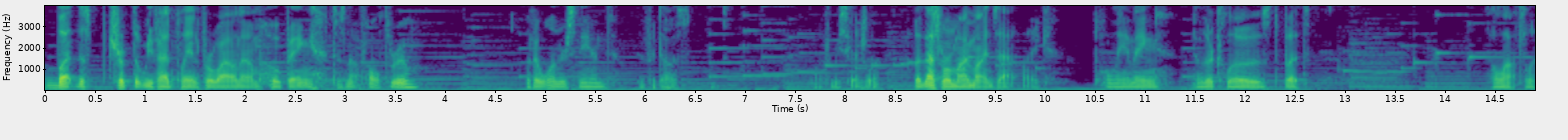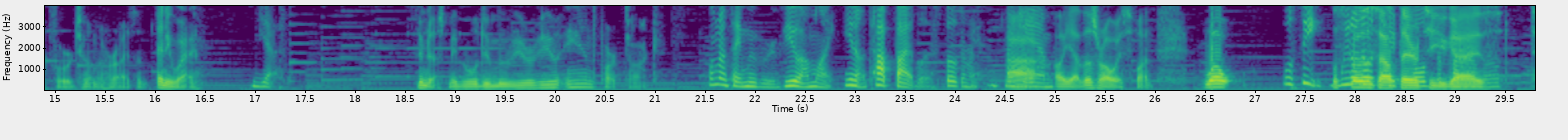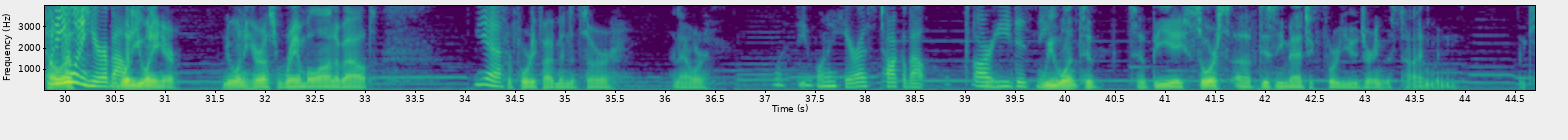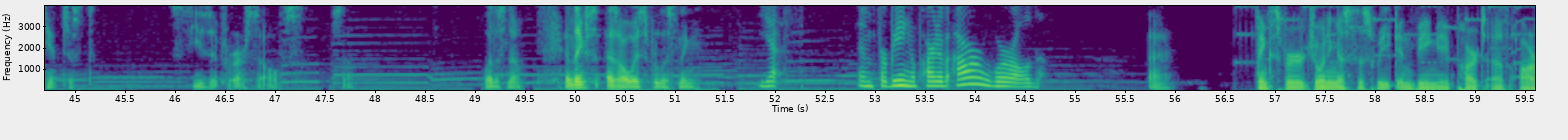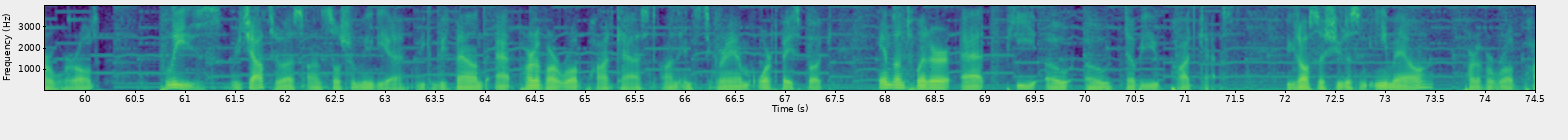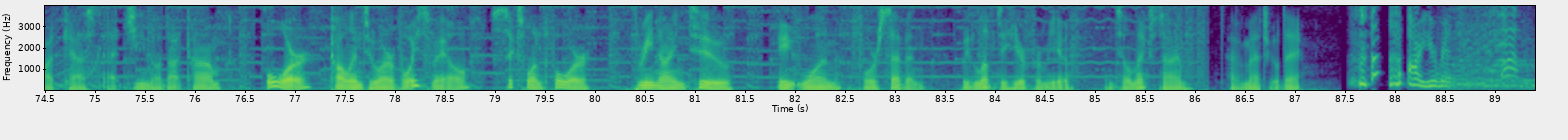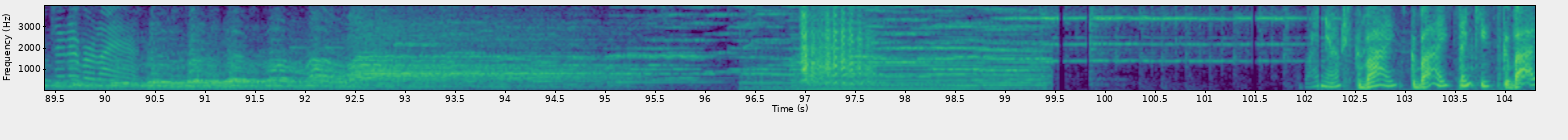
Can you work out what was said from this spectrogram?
But this trip that we've had planned for a while now, I'm hoping does not fall through. But I will understand if it does. I'll have to reschedule it. But that's where my mind's at, like planning. I know they're closed, but a lot to look forward to on the horizon. Anyway, Yes. who knows? Maybe we'll do movie review and park talk. I'm not saying movie review. I'm like, you know, top five lists. Those are my, my Ah, jam. oh yeah, those are always fun. Well, We'll see. let's we throw don't know this out there to you part of the guys. Tell do you us wanna hear about? What do you want to hear? What do you want to hear us ramble on about Yeah. for 45 minutes or an hour? What do you want to hear us talk about? R.E. Disney. We want to to be a source of Disney magic for you during this time when we can't just seize it for ourselves. So let us know. And thanks as always for listening. yes. And for being a part of our world. Bye. Thanks for joining us this week and being a part of our world. Please reach out to us on social media. We can be found at Part of Our World Podcast on Instagram or Facebook and on Twitter at POOW Podcast. You could also shoot us an email, part of our world podcast at gmail.com, or call into our voicemail 614 392 8147. We'd love to hear from you. Until next time, have a magical day. Are you ready? Goodbye. Goodbye. Thank you. Goodbye.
